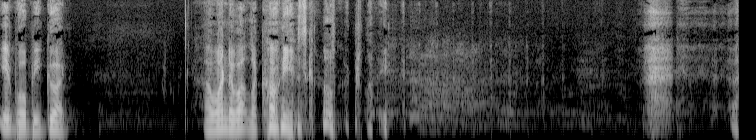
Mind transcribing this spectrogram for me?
it will be good. I wonder what Laconia is going to look like.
